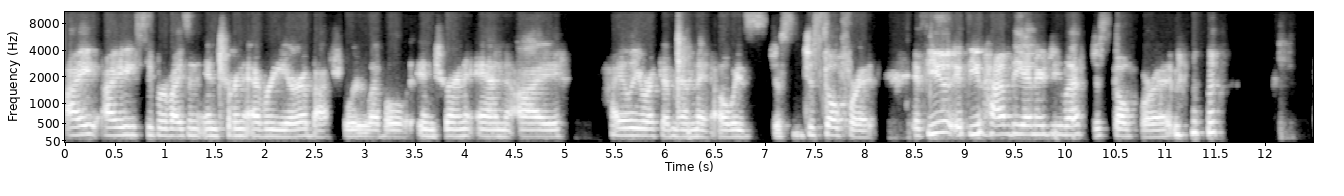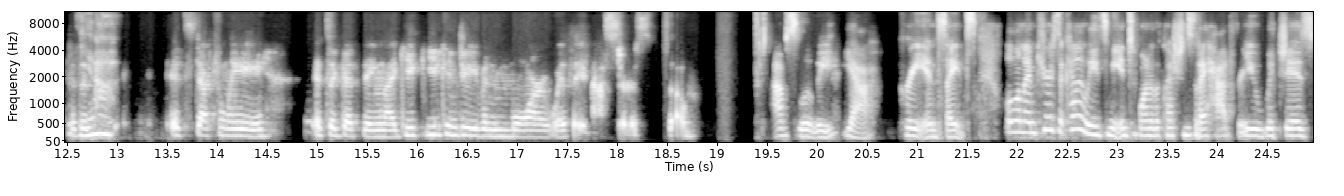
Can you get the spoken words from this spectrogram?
I I supervise an intern every year, a bachelor level intern, and I highly recommend they always just just go for it. If you if you have the energy left, just go for it. Because it's yeah. it's definitely it's a good thing. Like you you can do even more with a master's. So Absolutely. Yeah. Great insights. Well, then I'm curious, it kind of leads me into one of the questions that I had for you, which is,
